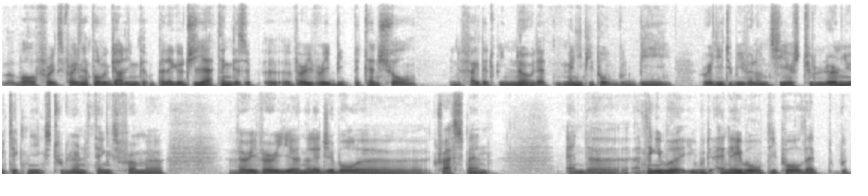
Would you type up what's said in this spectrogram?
Well, for, for example, regarding pedagogy, I think there's a, a very, very big potential in the fact that we know that many people would be ready to be volunteers to learn new techniques, to learn things from very, very uh, knowledgeable uh, craftsmen. And uh, I think it would, it would enable people that would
